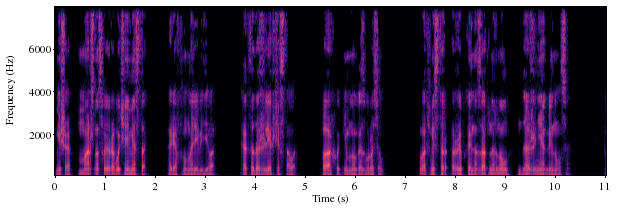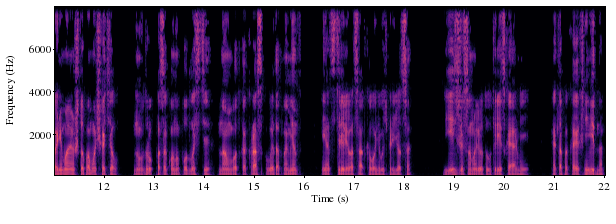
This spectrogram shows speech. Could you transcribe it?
«Миша, марш на свое рабочее место!» — рявкнул на Лебедева. Как-то даже легче стало. Пар хоть немного сбросил. Вахмистер рыбкой назад нырнул, даже не оглянулся. Понимаю, что помочь хотел, но вдруг по закону подлости нам вот как раз в этот момент и отстреливаться от кого-нибудь придется. Есть же самолеты у турецкой армии. Это пока их не видно,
